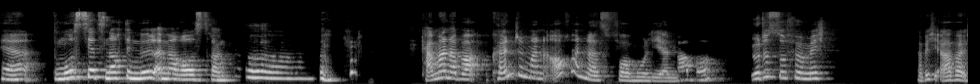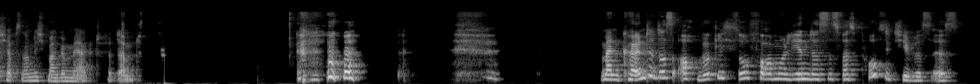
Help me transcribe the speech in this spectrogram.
ja, du musst jetzt noch den Mülleimer raustragen. Kann man aber, könnte man auch anders formulieren. Aber? Würdest du für mich habe ich aber, ich habe es noch nicht mal gemerkt, verdammt. Man könnte das auch wirklich so formulieren, dass es was Positives ist.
